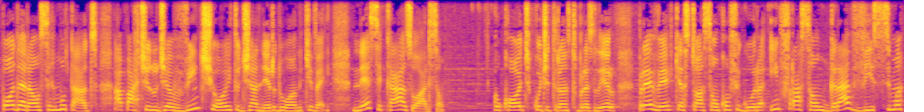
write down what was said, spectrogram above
poderão ser multados a partir do dia 28 de janeiro do ano que vem. Nesse caso, Alisson, o Código de Trânsito Brasileiro prevê que a situação configura infração gravíssima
